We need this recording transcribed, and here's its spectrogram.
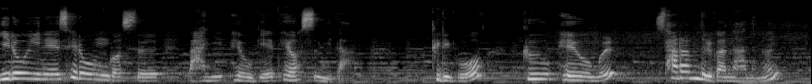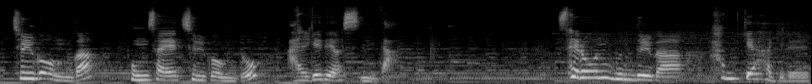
이로 인해 새로운 것을 많이 배우게 되었습니다. 그리고 그 배움을 사람들과 나누는 즐거움과 봉사의 즐거움도 알게 되었습니다. 새로운 분들과 함께 하기를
